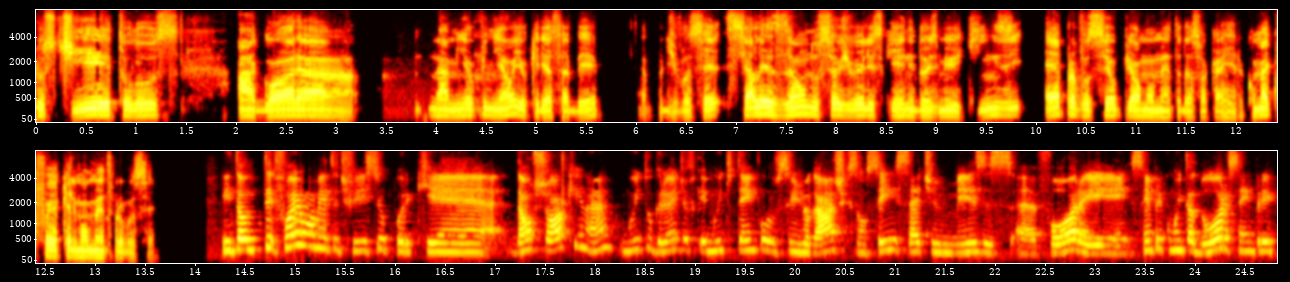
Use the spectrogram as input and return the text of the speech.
os títulos. Agora, na minha opinião, e eu queria saber de você, se a lesão no seu joelho esquerdo em 2015 é para você o pior momento da sua carreira? Como é que foi aquele momento para você? Então, foi um momento difícil, porque dá um choque, né? Muito grande. Eu fiquei muito tempo sem jogar, acho que são seis, sete meses é, fora, e sempre com muita dor, sempre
